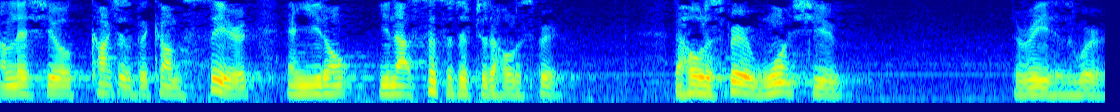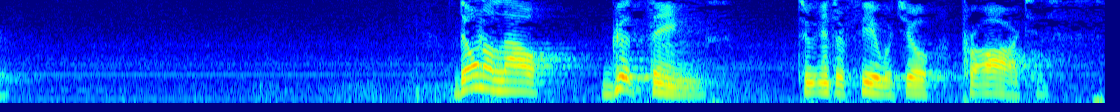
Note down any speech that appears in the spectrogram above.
unless your conscience becomes seared and you don't, you're not sensitive to the Holy Spirit. The Holy Spirit wants you to read His Word. Don't allow good things to interfere with your priorities.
